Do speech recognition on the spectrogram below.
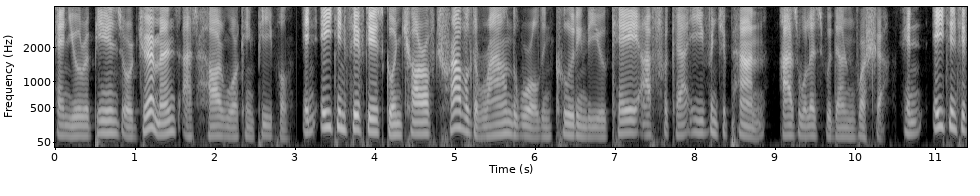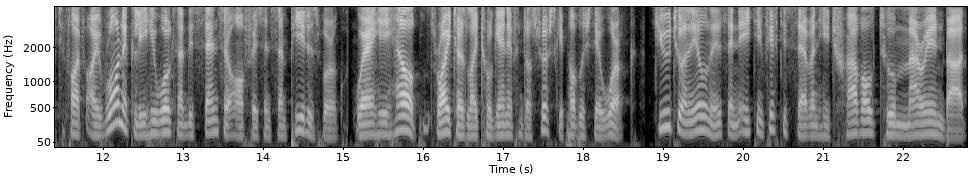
and Europeans or Germans as hardworking people. In 1850s, Goncharov traveled around the world, including the UK, Africa, even Japan, as well as within Russia. In 1855, ironically, he worked at the censor office in St. Petersburg, where he helped writers like Turgenev and Dostoevsky publish their work. Due to an illness in 1857, he traveled to Marienbad,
